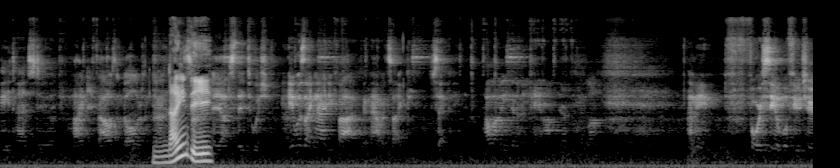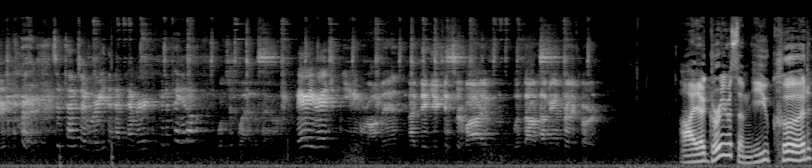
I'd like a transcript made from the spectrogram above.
Eight times two. $90,000. 90? I agree with him. You could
